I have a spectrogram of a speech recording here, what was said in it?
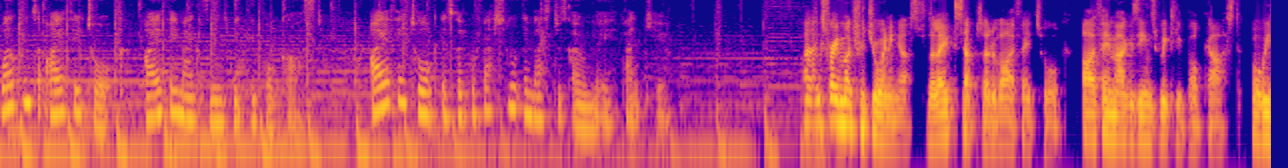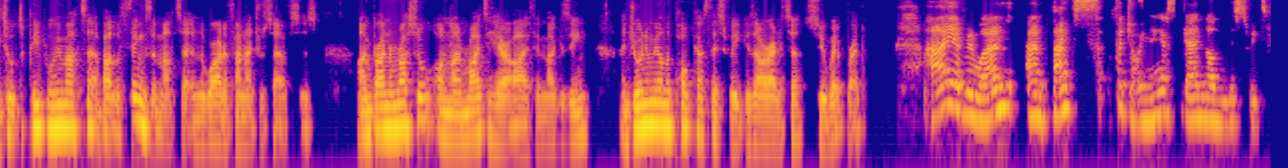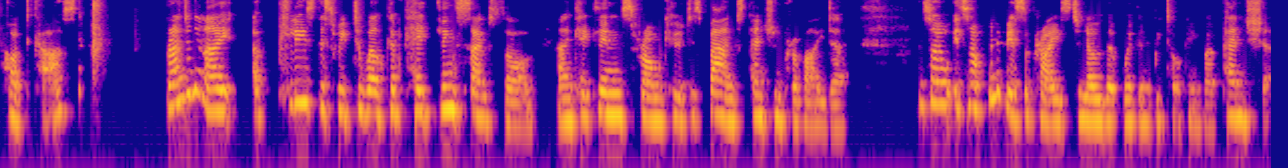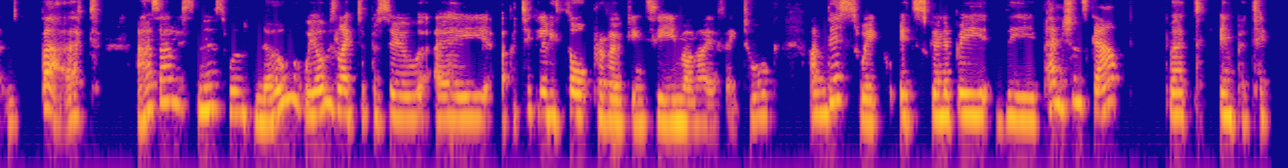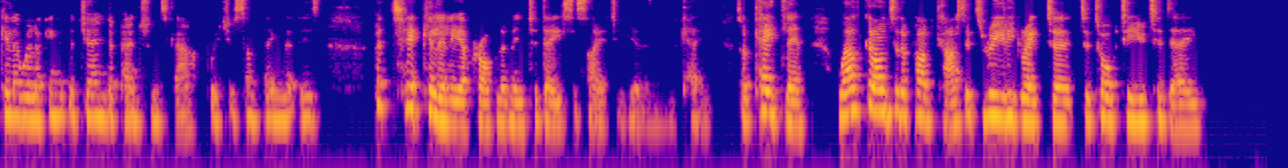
Welcome to IFA Talk, IFA Magazine's weekly podcast. IFA Talk is for professional investors only. Thank you. Thanks very much for joining us for the latest episode of IFA Talk, IFA Magazine's weekly podcast, where we talk to people who matter about the things that matter in the world of financial services. I'm Brandon Russell, online writer here at IFA Magazine, and joining me on the podcast this week is our editor, Sue Whitbread. Hi, everyone, and thanks for joining us again on this week's podcast. Brandon and I are pleased this week to welcome Caitlin Southall, and Caitlin's from Curtis Banks, pension provider. And so it's not going to be a surprise to know that we're going to be talking about pensions, but as our listeners will know, we always like to pursue a, a particularly thought provoking theme on IFA Talk. And this week, it's going to be the pensions gap but in particular, we're looking at the gender pensions gap, which is something that is particularly a problem in today's society here in the UK. So, Caitlin, welcome onto the podcast. It's really great to, to talk to you today.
